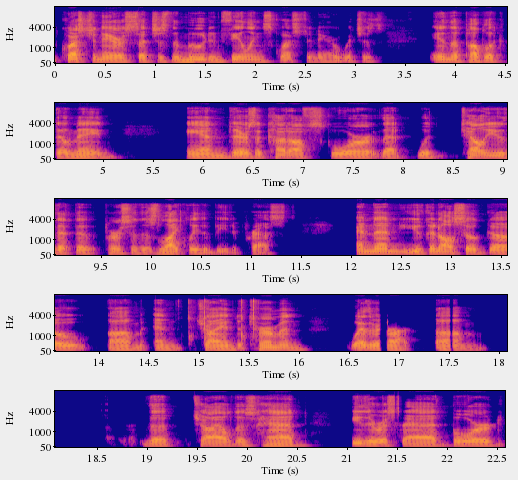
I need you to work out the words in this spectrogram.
questionnaires such as the mood and feelings questionnaire, which is in the public domain. And there's a cutoff score that would tell you that the person is likely to be depressed. And then you can also go um, and try and determine whether or not um, the child has had either a sad, bored,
